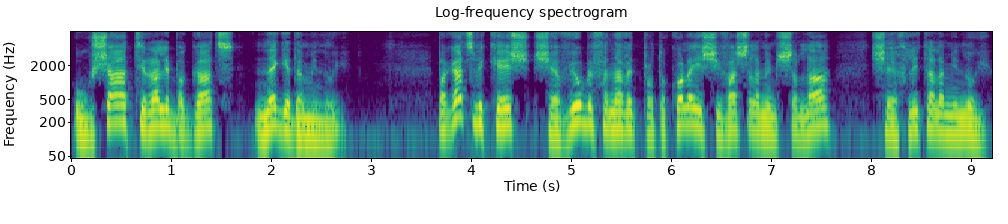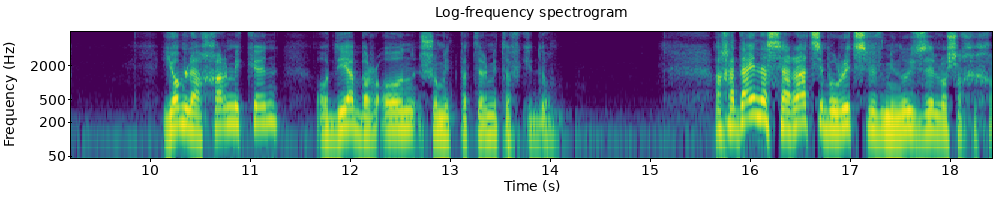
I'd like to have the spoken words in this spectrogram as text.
הוגשה עתירה לבג"ץ נגד המינוי. בג"ץ ביקש שיביאו בפניו את פרוטוקול הישיבה של הממשלה שהחליטה על המינוי. יום לאחר מכן הודיע בר-און שהוא מתפטר מתפקידו. אך עדיין הסערה הציבורית סביב מינוי זה לא שככה.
